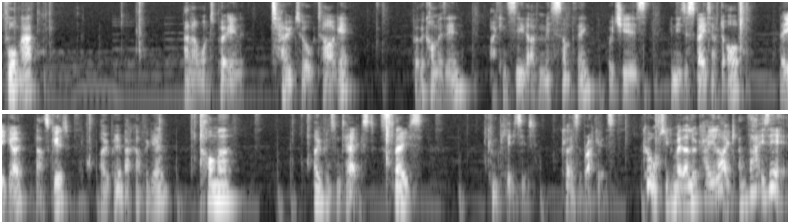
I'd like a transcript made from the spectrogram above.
format, and I want to put in total target, put the commas in. I can see that I've missed something, which is it needs a space after of. There you go, that's good. Open it back up again comma, open some text, space, completed. Close the brackets. Cool, so you can make that look how you like, and that is it.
